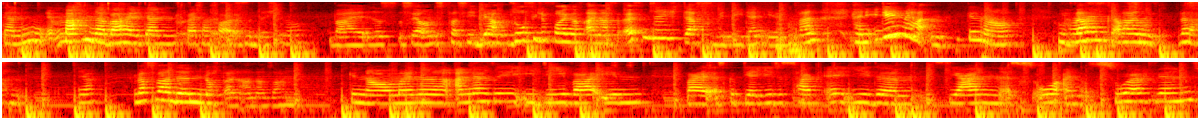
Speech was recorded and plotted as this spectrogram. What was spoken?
dann machen, aber halt dann später veröffentlichen. Weil das ist ja uns passiert. Wir haben so viele Folgen auf einmal veröffentlicht, dass wir die dann irgendwann keine Ideen mehr hatten. Genau. Gut, was waren, was. Was waren denn noch deine anderen Sachen? Genau, meine andere Idee war eben, weil es gibt ja jedes Tag, äh, jedes Jahr ein SSO, ein Dressur-Event.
